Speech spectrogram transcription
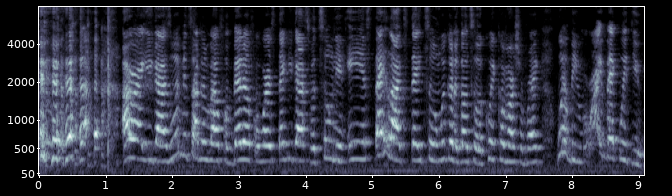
All right, you guys. We've been talking about for better or for worse. Thank you guys for tuning in. Stay locked, stay tuned. We're gonna go to a quick commercial break. We'll be right back with you.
